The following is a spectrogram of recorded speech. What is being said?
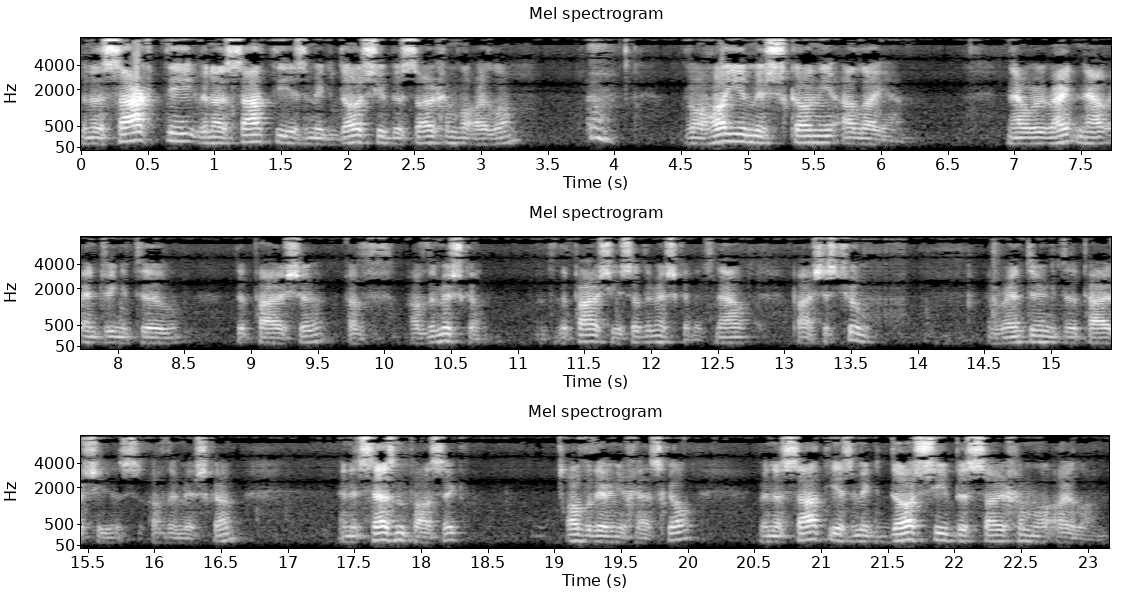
V'nasakti v'nasakti is mikdashi b'sarchem la'olam, v'hoyi mishkani alayim. Now we're right now entering into the parasha of, of the Mishkan, into the parashas of the Mishkan. It's now parashas Truma. And we're entering into the parashas of the Mishkan. And it says in Pasuk, over there in Yecheskel, V'nasati is mikdashi b'sarchem la'olam.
